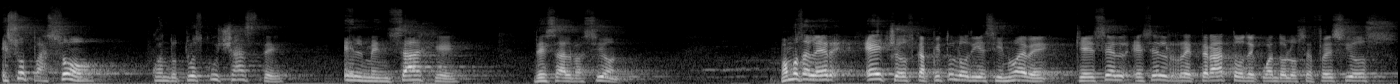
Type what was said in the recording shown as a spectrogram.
Eso pasó cuando tú escuchaste el mensaje de salvación. Vamos a leer Hechos capítulo 19, que es el, es el retrato de cuando los efesios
